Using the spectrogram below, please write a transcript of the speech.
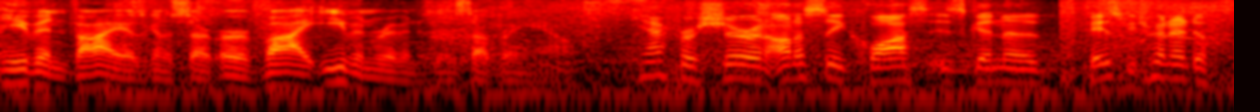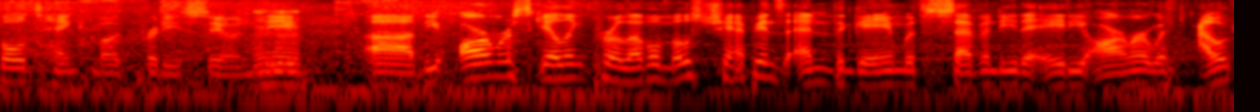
even Vi is going to start, or Vi, even Riven is going to start bringing out. Yeah, for sure. And honestly, Quas is going to basically turn into full tank mode pretty soon. Mm -hmm. The mm-hmm. uh, the armor scaling per level, most champions end the game with 70 to 80 armor without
